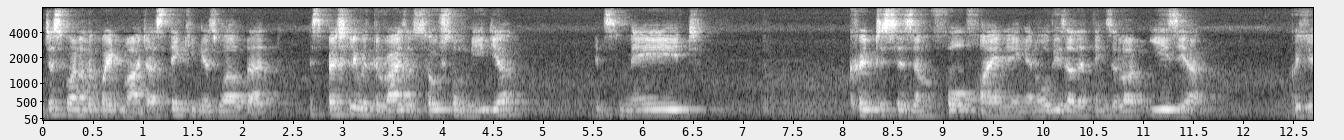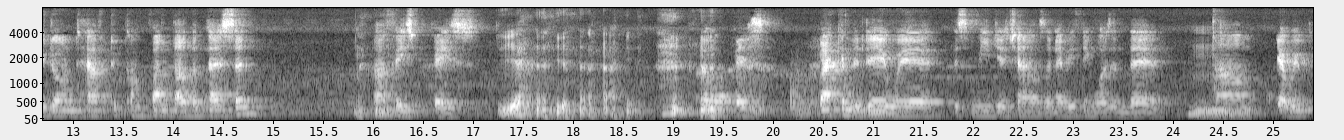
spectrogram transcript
Just one other point, Marge. I was thinking as well that, especially with the rise of social media, it's made criticism, fault finding, and all these other things a lot easier because you don't have to confront the other person uh, face to face. Yeah, yeah. Otherwise, back in the day where this media channels and everything wasn't there, um, yeah, we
